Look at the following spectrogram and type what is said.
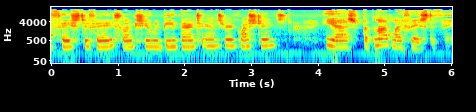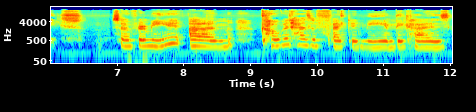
face to face, like she would be there to answer your questions? Yes, but not like face to face. So for me, um, COVID has affected me because,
